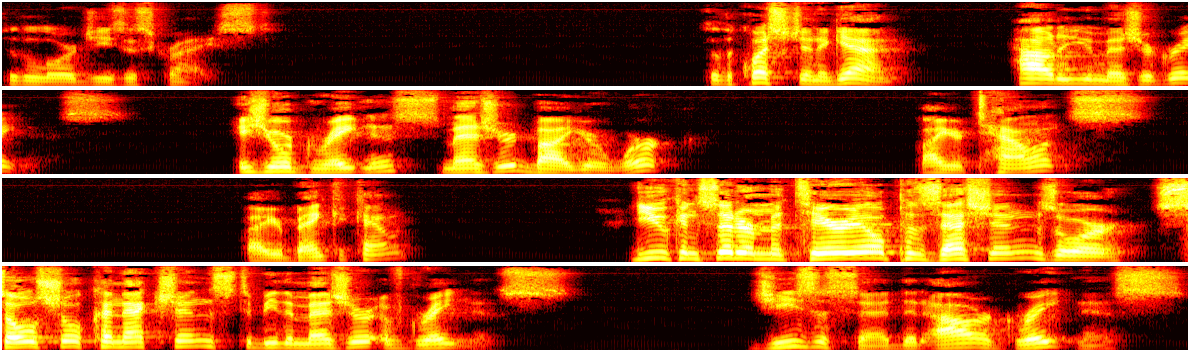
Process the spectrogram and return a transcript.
to the Lord Jesus Christ. So the question again, how do you measure greatness? Is your greatness measured by your work? By your talents? By your bank account? Do you consider material possessions or social connections to be the measure of greatness? Jesus said that our greatness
